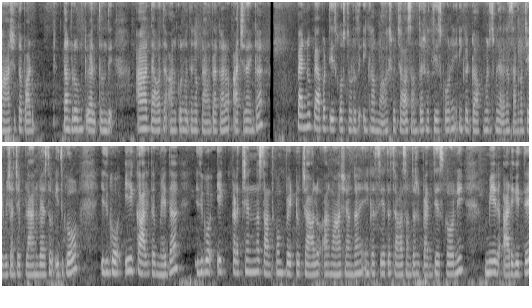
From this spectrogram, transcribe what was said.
మాషితో పాటు తన రూమ్కి వెళ్తుంది. ఆ తర్వాత అనుకున్న విధంగా ప్లాన్ ప్రకారం అర్చన ఇంకా పెన్ను పేపర్ తీసుకొస్తుంటుంది. ఇంకా మహాలక్ష్మి చాలా సంతోషంగా తీసుకొని ఇంకా డాక్యుమెంట్స్ మీద ఎలాగైనా సంతకం చేయించని చెప్పి ప్లాన్ వేస్తూ ఇదిగో ఇదిగో ఈ కాగితం మీద ఇదిగో ఇక్కడ చిన్న సంతకం పెట్టు చాలు అని మహాశంగానే ఇంకా సీత చాలా సంతోషంగా పెన్ తీసుకొని మీరు అడిగితే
